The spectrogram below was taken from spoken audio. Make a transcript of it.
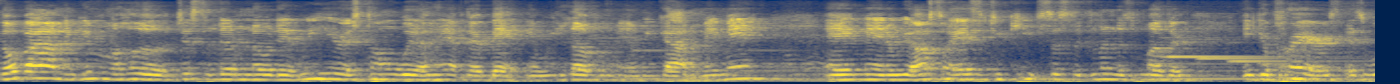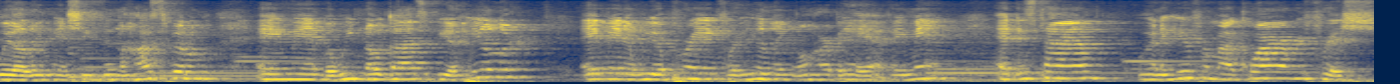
go by them and give them a hug just to let them know that we here at Stonewidow have their back and we love them and we got them. Amen. Amen. And we also ask that you keep Sister Glenda's mother in your prayers as well. Amen. She's in the hospital. Amen. But we know God to be a healer. Amen. And we are praying for healing on her behalf. Amen. At this time, We're going to hear from our choir refresh.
